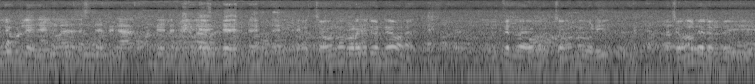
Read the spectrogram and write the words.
വലിയ പുള്ളിയാണ് ഞങ്ങൾ എസ്റ്റേറ്റ് വണ്ടിയല്ലേ? ചുവന്ന കുടക്കിട്ട് ഡ്രൈവർ ചുവന്ന കൊടി ചുവന്ന ഈ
